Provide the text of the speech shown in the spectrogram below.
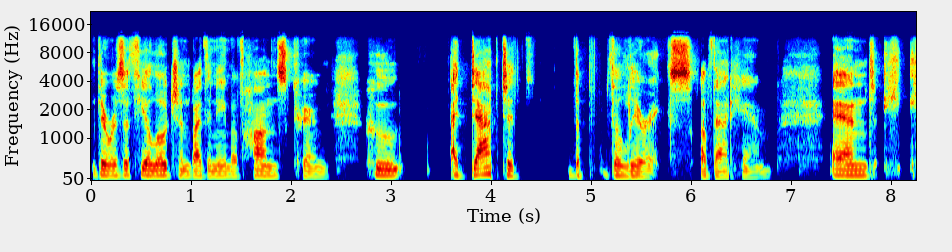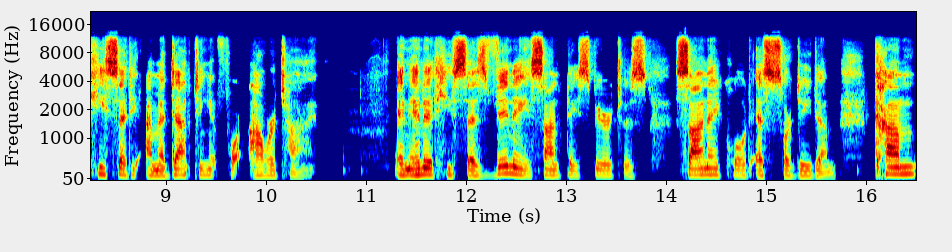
there was a theologian by the name of Hans Küng who adapted the, the lyrics of that hymn. And he, he said, I'm adapting it for our time. And in it, he says, Veni Sancte Spiritus, sane quod est sordidum. Come,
